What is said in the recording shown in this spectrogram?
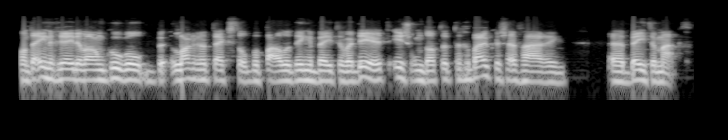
Want de enige reden waarom Google langere teksten op bepaalde dingen beter waardeert, is omdat het de gebruikerservaring uh, beter maakt.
